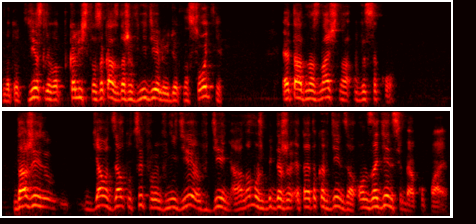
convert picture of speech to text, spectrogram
Вот, вот если вот количество заказов даже в неделю идет на сотни, это однозначно высоко. Даже я вот взял ту цифру в неделю, в день, а оно может быть даже, это я только в день взял, он за день себя окупает.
